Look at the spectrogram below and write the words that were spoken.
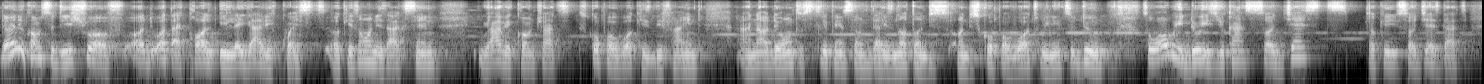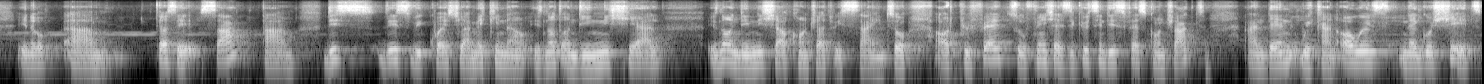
Then, when it comes to the issue of what I call illegal requests, okay, someone is asking, we have a contract, scope of work is defined, and now they want to slip in something that is not on this on the scope of what we need to do. So what we do is you can suggest, okay, you suggest that you know. Um, just say, sir, um, this this request you are making now is not on the initial it's not in the initial contract we signed. So I would prefer to finish executing this first contract, and then we can always negotiate,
